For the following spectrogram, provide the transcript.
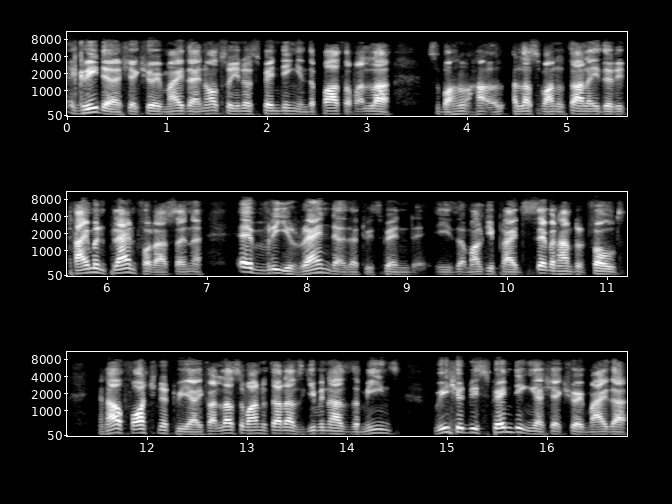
Agreed, uh, Sheikh Shoaib Maida, and also, you know, spending in the path of Allah subhanahu, Allah subhanahu wa ta'ala is a retirement plan for us. And uh, every rand that we spend is uh, multiplied 700 folds. And how fortunate we are. If Allah subhanahu wa ta'ala has given us the means, we should be spending, uh, Sheikh Shoaib Maida.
